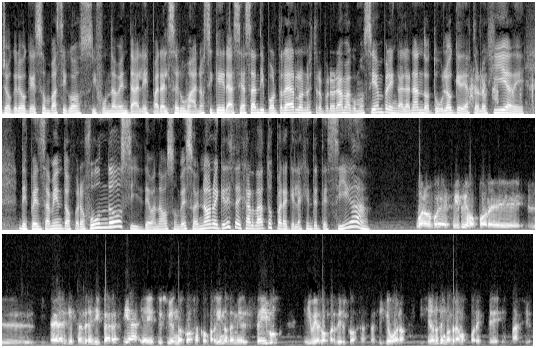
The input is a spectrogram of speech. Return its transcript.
yo creo que son básicos y fundamentales para el ser humano. Así que gracias Andy por traerlo a nuestro programa como siempre, engalanando tu bloque de astrología, de, pensamientos profundos y te mandamos un beso enorme. ¿Querés dejar datos para que la gente te siga? Bueno, me puedes seguir digamos, por eh, el Instagram que es Andrés Di Persia y ahí estoy subiendo cosas, compartiendo también el Facebook y voy a compartir cosas. Así que bueno, y si no nos encontramos por este espacio.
